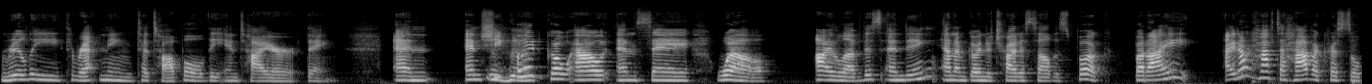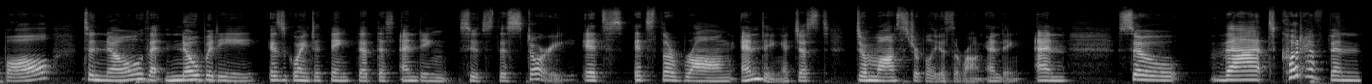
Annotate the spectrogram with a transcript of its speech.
really threatening to topple the entire thing. And and she mm-hmm. could go out and say, "Well, I love this ending and I'm going to try to sell this book." But I I don't have to have a crystal ball to know that nobody is going to think that this ending suits this story. It's it's the wrong ending. It just demonstrably is the wrong ending. And so that could have been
